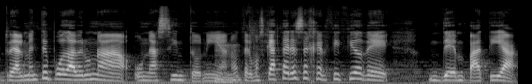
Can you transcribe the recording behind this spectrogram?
realmente pueda haber una, una sintonía, ¿no? Mm. Tenemos que hacer ese ejercicio de, de empatía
